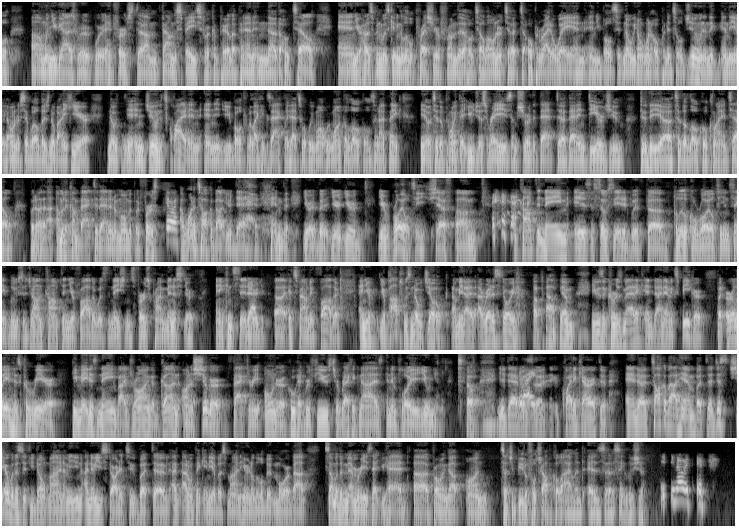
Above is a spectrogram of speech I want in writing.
um, when you guys were, were had first um, found the space for Compère Lapin in uh, the hotel, and your husband was getting a little pressure from the hotel owner to to open right away, and and you both said no, we don't want to open until June, and the and the owner said, well, there's nobody here. No, in June it's quiet, and and you both were like, exactly, that's what we want. We want the locals, and I think you know, to the point that you just raised, I'm sure that that uh, that endeared you to the uh, to the local clientele. But uh, I'm going to come back to that in a moment. But first, sure. I want to talk about your dad and the, your the your your your royalty, chef. Um, the Compton name is associated with uh, political royalty in St. Lucia. John Compton, your father, was the nation's first prime minister and considered yeah. uh, its founding father. And your your pops was no joke. I mean, I, I read a story about him. He was a charismatic and dynamic speaker, but early in his career, he made his name by drawing a gun on a sugar factory owner who had refused to recognize an employee union. So your dad was right. uh, quite a character and uh, talk about him, but uh, just share with us if you don't mind. I mean, you, I know you started to, but uh, I, I, don't think any of us mind hearing a little bit more about some of the memories that you had uh, growing up on such a beautiful tropical island as uh, St. Lucia. You know, it's it's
